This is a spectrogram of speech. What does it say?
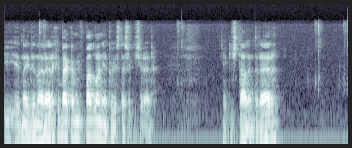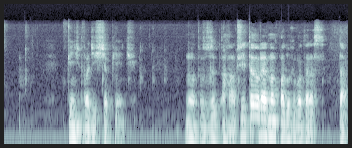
jedna jedyna rare chyba jaka mi wpadła, nie, tu jest też jakiś rare. Jakiś talent rare. 5,25. No to, aha, czyli rare nam wpadło chyba teraz. Tak,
